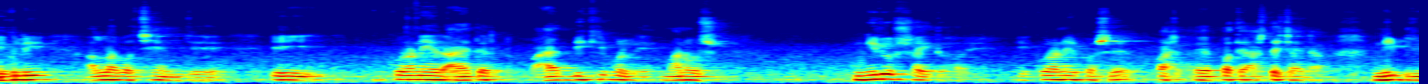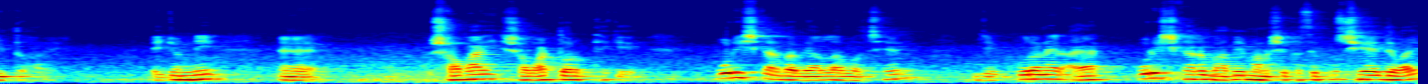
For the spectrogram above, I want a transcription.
এগুলি আল্লাহ বলছেন যে, এই কোরআনের আয়াতের, আয়াত বিক্রি করলে মানুষ নিরুৎসাহিত হয়। এই কোরআনের পাশে পথে আসতে চায় না, নিবৃত্ত হয়। এই জন্যে সবাই সবার তরফ থেকে পরিষ্কারভাবে আল্লাহ বলছেন যে, কোরআনের আয়াত পরিষ্কারভাবে মানুষের কাছে পৌঁছিয়ে দেওয়াই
